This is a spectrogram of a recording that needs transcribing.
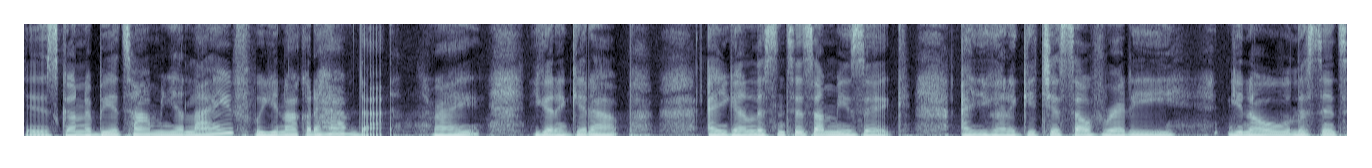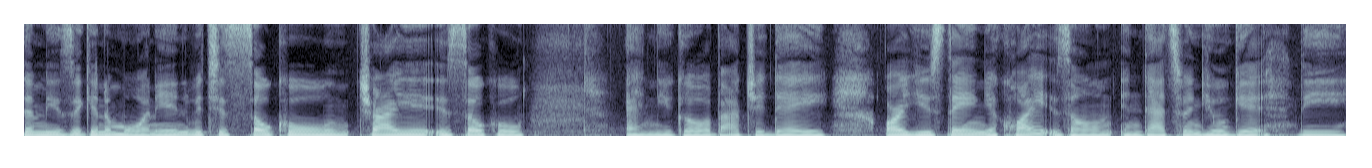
It's gonna be a time in your life where you're not gonna have that, right? You're gonna get up and you're gonna listen to some music and you're gonna get yourself ready, you know, listening to music in the morning, which is so cool. Try it, it's so cool and you go about your day or you stay in your quiet zone and that's when you'll get the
